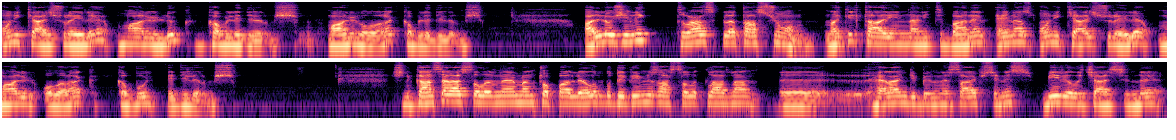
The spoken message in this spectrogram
12 ay süreyle malüllük kabul edilirmiş. Malül olarak kabul edilirmiş. Allojenik transplantasyon nakil tarihinden itibaren en az 12 ay süreyle malül olarak kabul edilirmiş. Şimdi kanser hastalarını hemen toparlayalım. Bu dediğimiz hastalıklardan e, herhangi birine sahipseniz bir yıl içerisinde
